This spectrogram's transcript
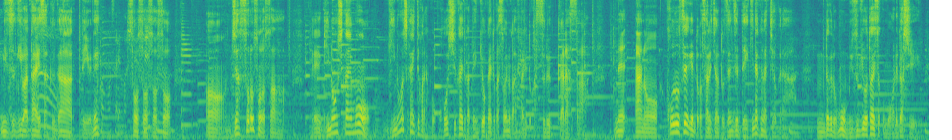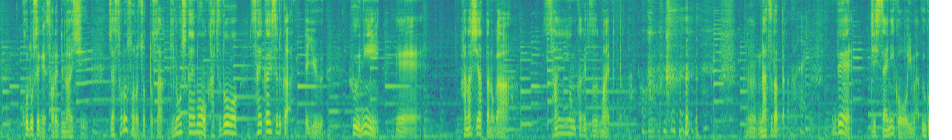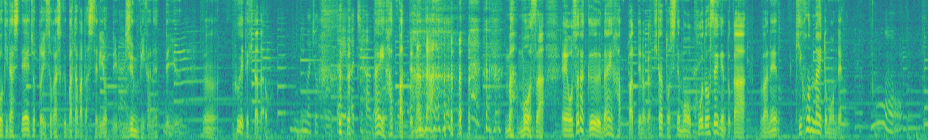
水際対策。がっていうね緩和されましたそう。そうそうそう、あーじゃあそろそろさ、えー技能士会も技能士会ってほらこう講習会とか勉強会とかそういうのがあったりとかするからさ、ねあの行動制限とかされちゃうと全然できなくなっちゃうから、うん、だけどもう水際対策もあれだし行動制限されてないし、じゃあそろそろちょっとさ技能士会も活動を再開するかっていう風に、えー話し合ったのが34ヶ月前だったかな、はうん、夏だったかな。はい。で実際にこう今動き出してちょっと忙しくバタバタしてるよっていうはい。準備がねっていう、うん、増えてきただろう。今ちょっと第八波が。第8波ってなんだ？まあもうさ、えーおそらく第8波っていうのが来たとしても、はい。行動制限とかはね基本ないと思うんだよ。も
